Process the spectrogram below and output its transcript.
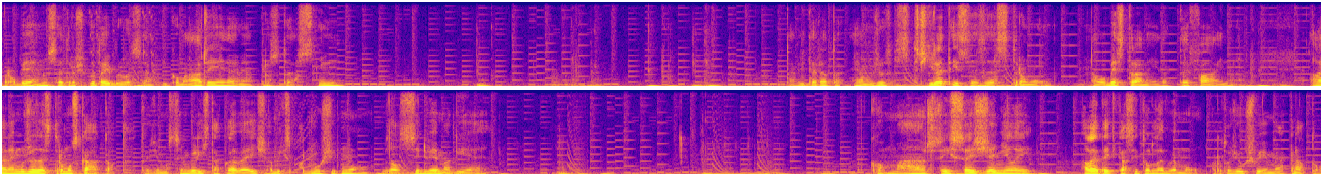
Proběhnu se trošku, tady budou zase nějaký komáři, tady je prostě jasný. Teda ta, já můžu střílet i ze, ze stromu na obě strany, tak to je fajn. Ale nemůžu ze stromu skákat, takže musím vylízt takhle vejš, abych spadnul všechno. Vzal si dvě magie. Komáři se ženili. Ale teďka si tohle vemu, protože už vím, jak na to.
